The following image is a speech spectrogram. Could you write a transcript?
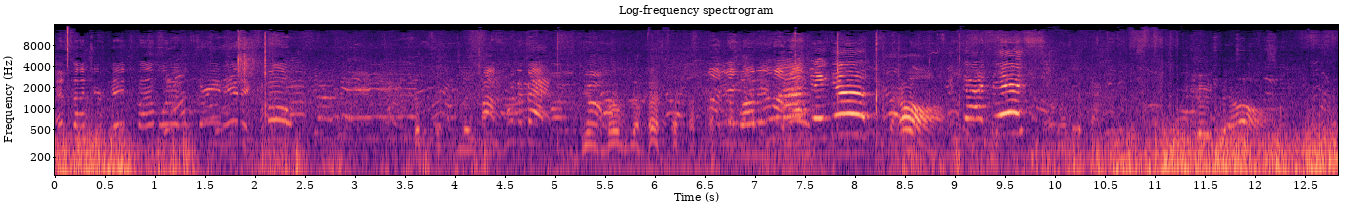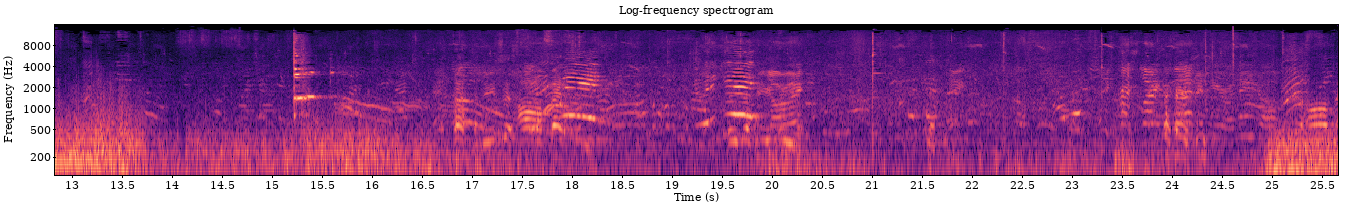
That's not your pitch. Find one of the three and hit it. Come on. Just both the- Come on, Jacob. Oh, You got this. you couldn't say oh. you said all Big. better. Do it again. All right. Hey, it all. All.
